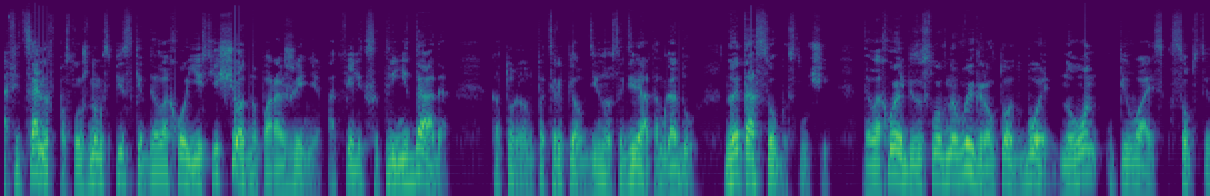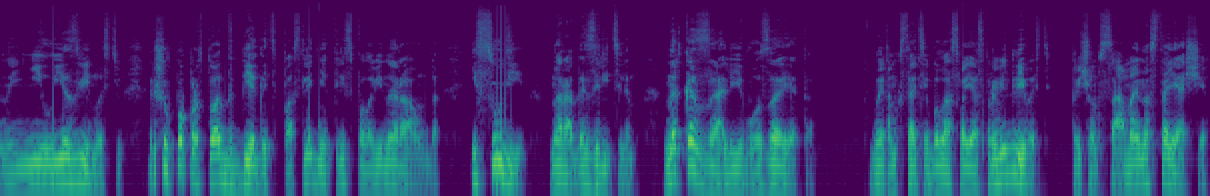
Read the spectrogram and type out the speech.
Официально в послужном списке Делахо есть еще одно поражение от Феликса Тринидада, которое он потерпел в 99 году, но это особый случай. Делахоя, безусловно, выиграл тот бой, но он, упиваясь собственной неуязвимостью, решил попросту отбегать последние три с половиной раунда, и судьи, на радость зрителям, наказали его за это. В этом, кстати, была своя справедливость, причем самая настоящая.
